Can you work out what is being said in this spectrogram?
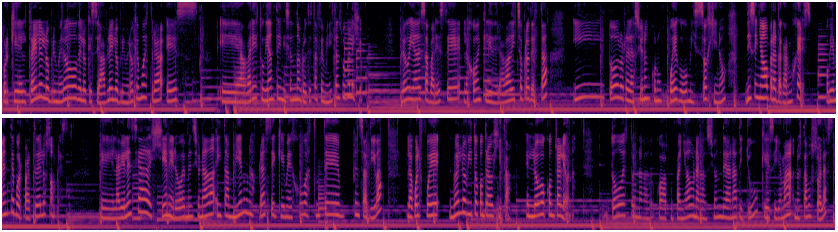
porque el tráiler lo primero de lo que se habla y lo primero que muestra es eh, a varios estudiantes iniciando una protesta feminista en su colegio. Luego ya desaparece la joven que lideraba dicha protesta y todo lo relacionan con un juego misógino diseñado para atacar mujeres, obviamente por parte de los hombres. Eh, la violencia de género es mencionada y también una frase que me dejó bastante pensativa, la cual fue no es lobito contra hojita, el lobo contra leona todo esto acompañado de una canción de Ana Tijoux que se llama No estamos solas.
